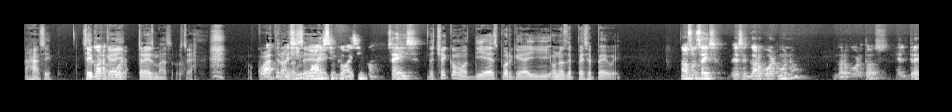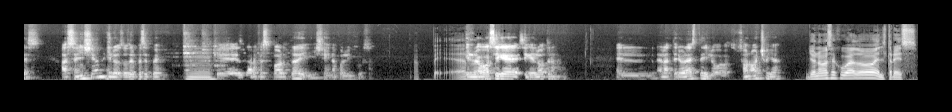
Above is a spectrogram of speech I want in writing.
Ajá, sí. Sí, porque hay tres más. O sea, cuatro, hay no cinco, sé. no, hay cinco, hay cinco. Seis. De hecho hay como 10 porque hay unos de PSP, güey. No, son seis. Es God of War 1, God of War 2, el 3, Ascension y los dos del PSP, Mm, que es God of Sparta y Shane of Olympus. a Y luego sigue, sigue el otro. El, el anterior a este y luego son ocho ya. Yo nomás he jugado el 3.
